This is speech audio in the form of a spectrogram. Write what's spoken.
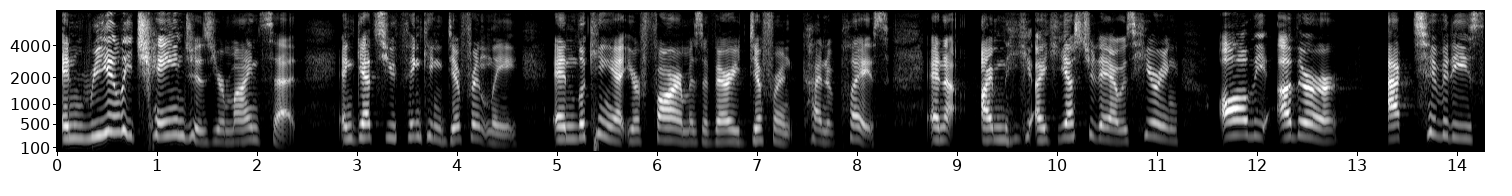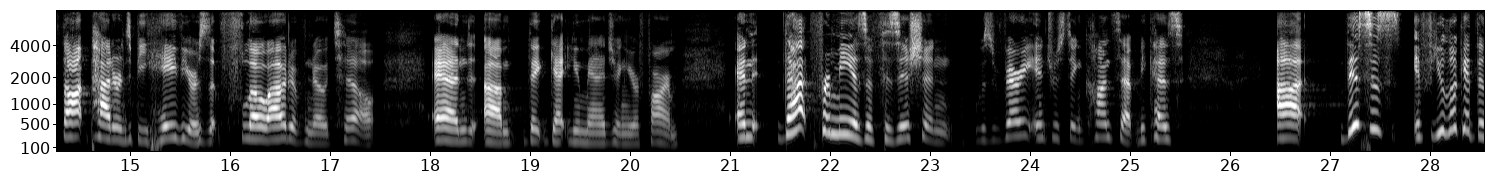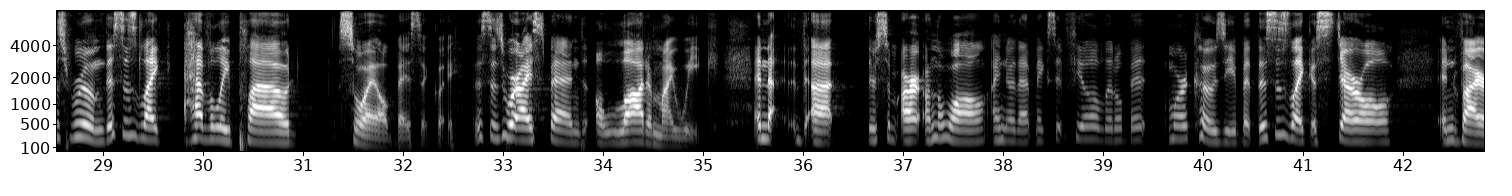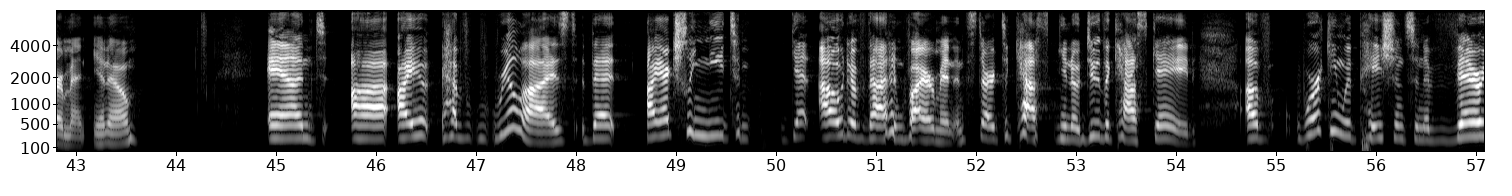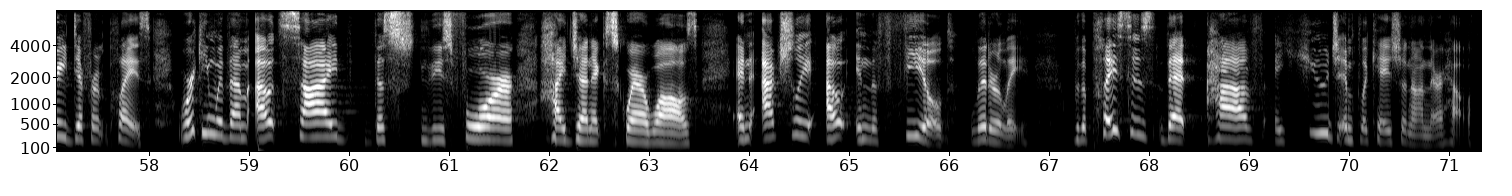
and really changes your mindset and gets you thinking differently and looking at your farm as a very different kind of place. And I'm, I, yesterday I was hearing all the other activities, thought patterns, behaviors that flow out of no-till and um, that get you managing your farm. And that, for me as a physician, was a very interesting concept because uh, this is, if you look at this room, this is like heavily plowed soil, basically. This is where I spend a lot of my week. And uh, there's some art on the wall. I know that makes it feel a little bit more cozy, but this is like a sterile environment, you know? And uh, I have realized that I actually need to get out of that environment and start to cas you know, do the cascade of working with patients in a very different place, working with them outside this, these four hygienic square walls, and actually out in the field, literally, with the places that have a huge implication on their health.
